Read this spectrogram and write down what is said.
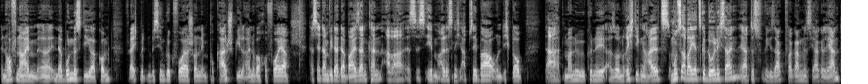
wenn Hoffenheim äh, in der Bundesliga kommt, vielleicht mit ein bisschen Glück vorher schon im Pokalspiel eine Woche vorher, dass er dann wieder dabei sein kann. Aber es ist eben alles nicht absehbar und ich glaube, da hat Manu Kone also einen richtigen Hals, muss aber jetzt geduldig sein. Er hat es, wie gesagt, vergangenes Jahr gelernt.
